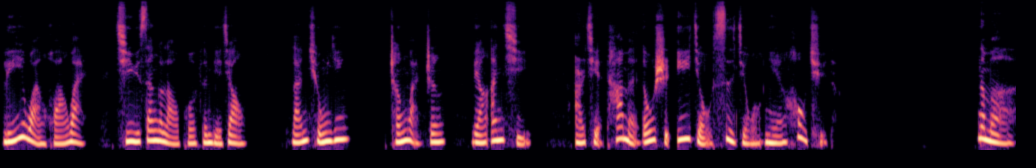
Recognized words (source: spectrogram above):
李婉华外，其余三个老婆分别叫蓝琼英、陈婉珍、梁安琪，而且他们都是一九四九年后娶的。那么，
